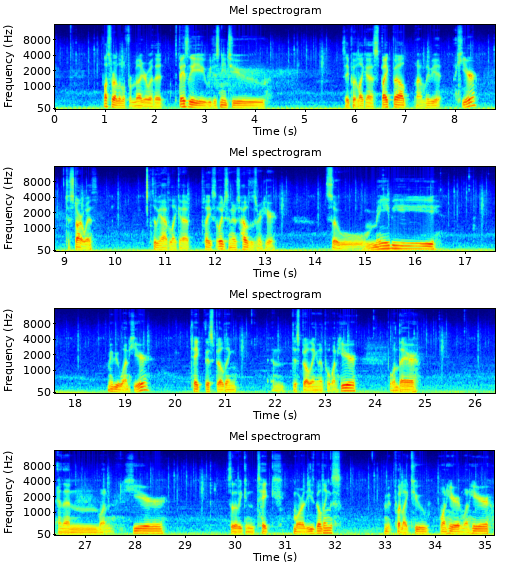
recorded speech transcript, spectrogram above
Plus we're a little familiar with it. It's basically, we just need to, say, put like a spike belt, uh, maybe here to start with. So we have like a place, oh wait a second, there's houses right here. So maybe, maybe one here. Take this building and this building, and then put one here, put one there, and then one here, so that we can take more of these buildings. Let me put like two, one here and one here.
